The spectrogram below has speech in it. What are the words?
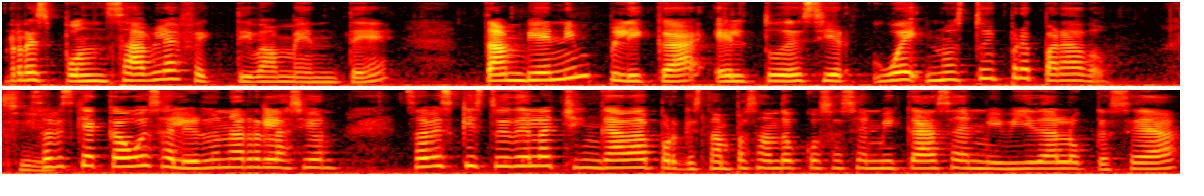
responsable efectivamente también implica el tú decir, güey, no estoy preparado. Sí. Sabes que acabo de salir de una relación. Sabes que estoy de la chingada porque están pasando cosas en mi casa, en mi vida, lo que sea.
